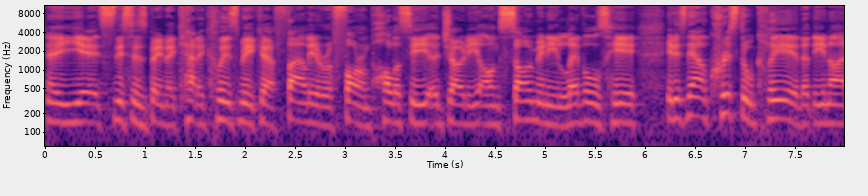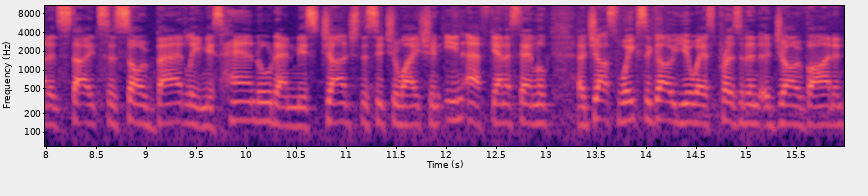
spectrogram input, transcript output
Uh, yes, this has been a cataclysmic uh, failure of foreign policy, uh, Jody, on so many levels here. It is now crystal clear that the United States has so badly mishandled and misjudged the situation in Afghanistan. Look, uh, just weeks ago, US President Joe Biden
